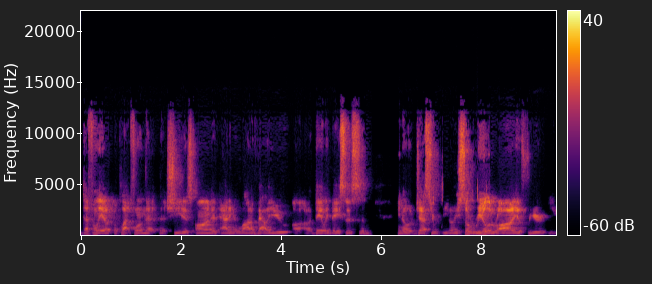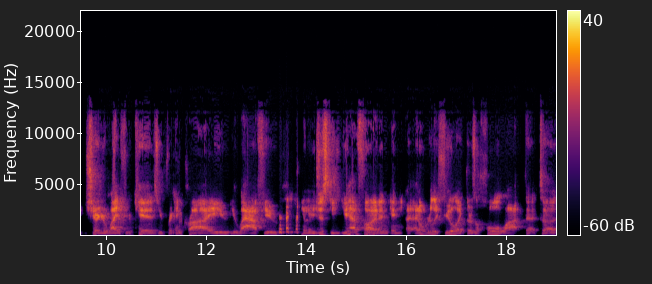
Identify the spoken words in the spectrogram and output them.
definitely a, a, platform that that she is on and adding a lot of value uh, on a daily basis. And you know, Jess, you're you know you're so real and raw. You you share your life, your kids. You freaking cry. You you laugh. You you know you just you, you have fun. And and I don't really feel like there's a whole lot that. Uh,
